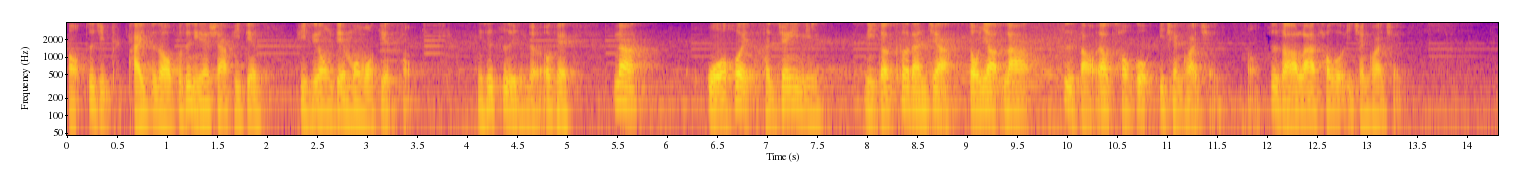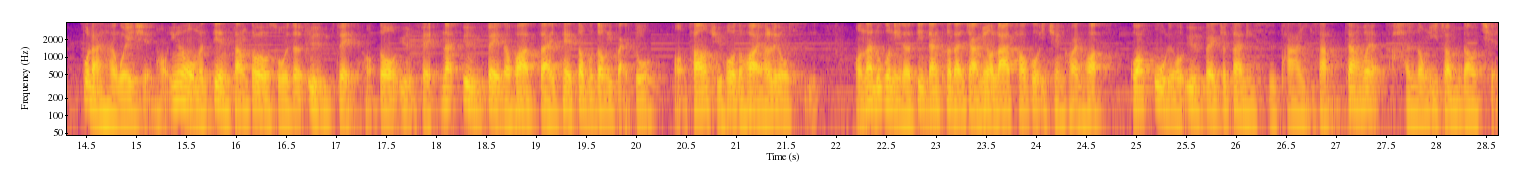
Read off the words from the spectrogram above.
哦，自己牌子的哦，不是你的虾皮店。PC 用店、某某店哦，你是自营的，OK？那我会很建议你，你的客单价都要拉至少要超过一千块钱哦，至少要拉超过一千块钱，不然很危险哦。因为我们电商都有所谓的运费哦，都有运费。那运费的话，宅配动不动一百多哦，超商取货的话也要六十哦。那如果你的订单客单价没有拉超过一千块的话，光物流运费就占你十趴以上，这样会很容易赚不到钱。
